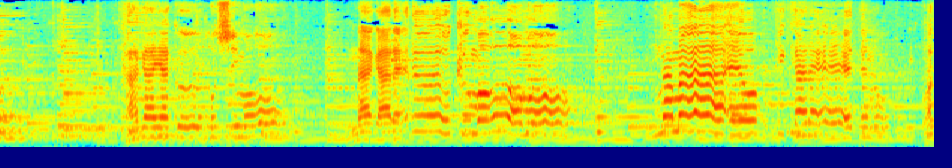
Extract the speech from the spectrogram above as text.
う輝く星も流れる雲も名前を聞かれてもわ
